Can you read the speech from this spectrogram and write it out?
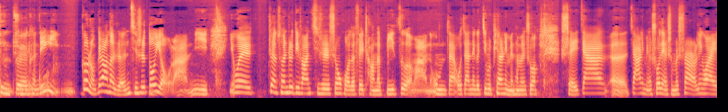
定居对，肯定各种各样的人其实都有啦。你因为眷村这个地方其实生活的非常的逼仄嘛。我们在我在那个纪录片里面，他们说谁家呃家里面说点什么事儿，另外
